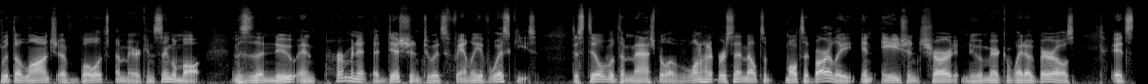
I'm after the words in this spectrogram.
with the launch of Bulleit American Single Malt. And this is a new and permanent addition to its family of whiskeys. Distilled with a mash bill of 100% melted, malted barley in aged and charred new American white oak barrels, it's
